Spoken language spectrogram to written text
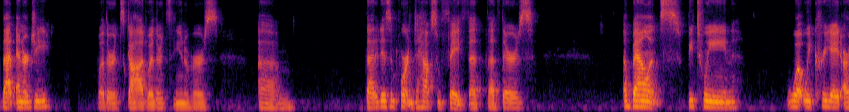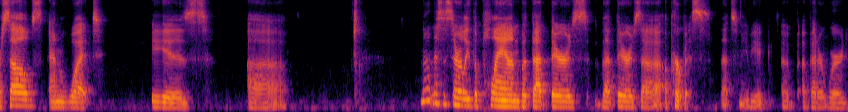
that energy, whether it's God, whether it's the universe, um, that it is important to have some faith that that there's a balance between what we create ourselves and what is uh, not necessarily the plan, but that there's that there's a, a purpose. That's maybe a, a, a better word.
